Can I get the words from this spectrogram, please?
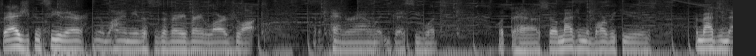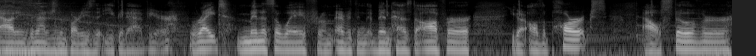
So as you can see there, you know, behind me, this is a very, very large lot. Kind of pan around let you guys see what, what they have. So imagine the barbecues, imagine the outings, imagine the parties that you could have here. Right minutes away from everything that Bend has to offer. You got all the parks, Al Stover,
